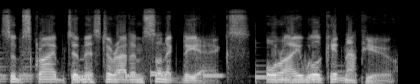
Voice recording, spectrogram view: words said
Subscribe to Mr. Adam Sonic DX, or I will kidnap you.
